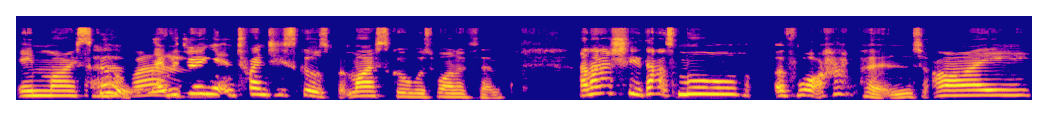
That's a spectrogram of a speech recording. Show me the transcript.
in my oh, school. Oh, wow. They were doing it in 20 schools, but my school was one of them. And actually, that's more of what happened. I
